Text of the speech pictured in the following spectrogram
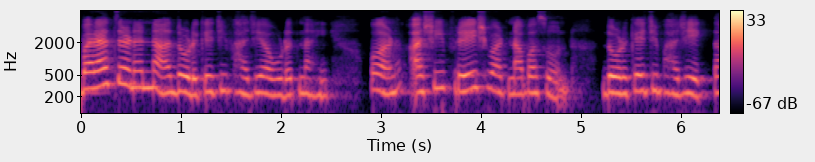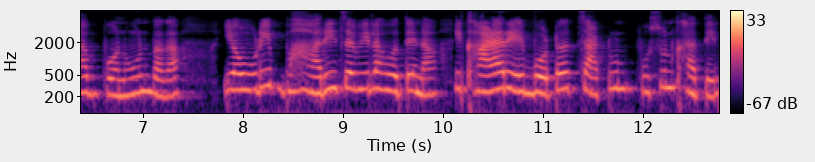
बऱ्याच जणांना दोडक्याची भाजी आवडत नाही पण अशी फ्रेश वाटणापासून दोडक्याची भाजी एकदा बनवून बघा. एवढी भारी चवीला होते ना की खाणारे बोटं चाटून पुसून खातील.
